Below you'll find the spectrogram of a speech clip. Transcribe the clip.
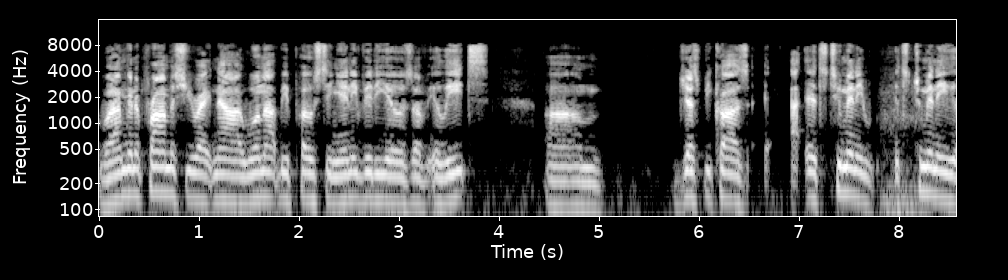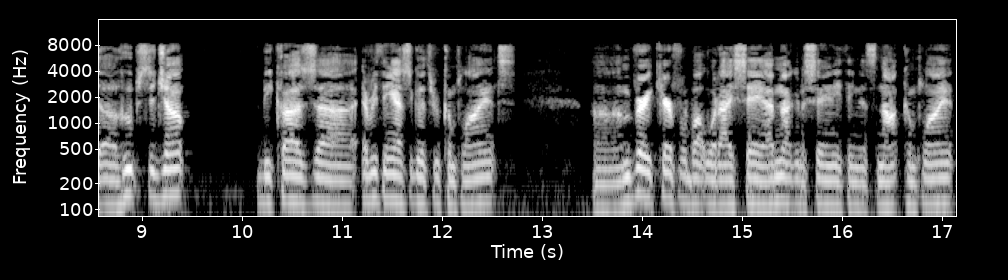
But I'm going to promise you right now, I will not be posting any videos of elites, um, just because it's too many. It's too many uh, hoops to jump, because uh, everything has to go through compliance. Uh, I'm very careful about what I say. I'm not going to say anything that's not compliant.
